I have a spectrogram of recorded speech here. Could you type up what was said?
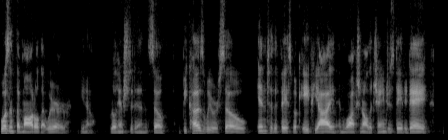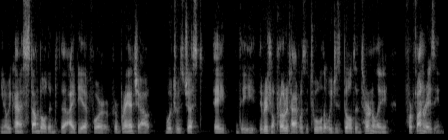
wasn't the model that we were you know really interested in. And so because we were so into the Facebook API and, and watching all the changes day to day, you know, we kind of stumbled into the idea for for branch out, which was just a the the original prototype was a tool that we just built internally for fundraising.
